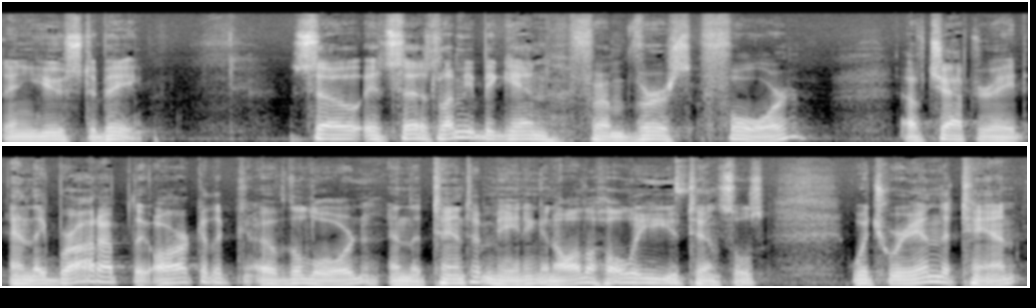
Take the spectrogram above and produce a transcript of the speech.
than used to be. So it says, let me begin from verse 4 of chapter 8. And they brought up the ark of the, of the Lord and the tent of meeting and all the holy utensils which were in the tent,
